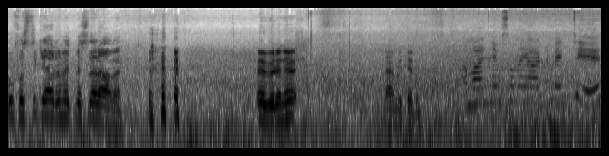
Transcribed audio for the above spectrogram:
Bu fıstık yardım etmesine rağmen. Öbürünü ben bitirdim. Ama annem sana yardım etti.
